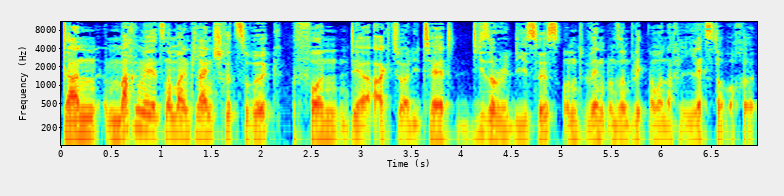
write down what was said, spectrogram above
Dann machen wir jetzt nochmal einen kleinen Schritt zurück von der Aktualität dieser Releases und wenden unseren Blick nochmal nach letzter Woche.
